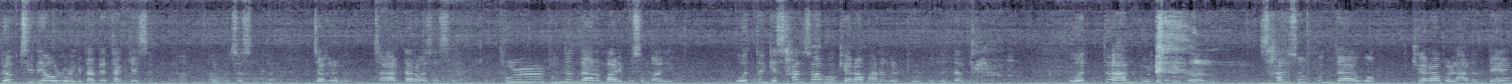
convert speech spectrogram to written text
넙지대에 올라오는 게 다 메탄 가스입니다. 불 붙였습니다. 자, 그러면 잘 따라오셨어요. 불 붙는다는 말이 무슨 말이에요? 어떤 게 산소하고 결합하는 걸 불 붙는다고요. 어떠한 물질이든 산소 분자하고 결합을 하는데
